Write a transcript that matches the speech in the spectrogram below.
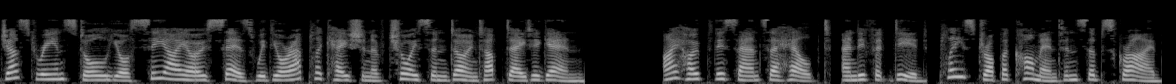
Just reinstall your cIOSes with your application of choice and don't update again. I hope this answer helped, and if it did, please drop a comment and subscribe.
